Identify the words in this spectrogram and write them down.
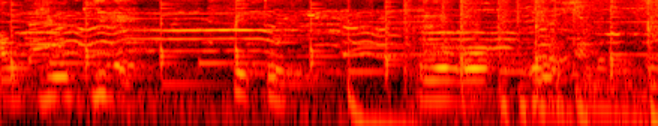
Claudio Eu vou Promoveram.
